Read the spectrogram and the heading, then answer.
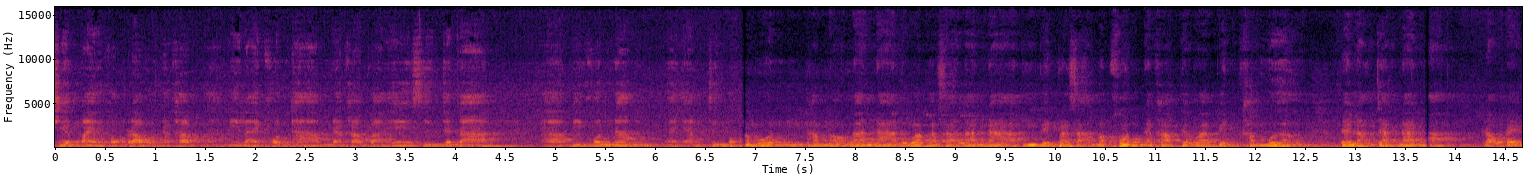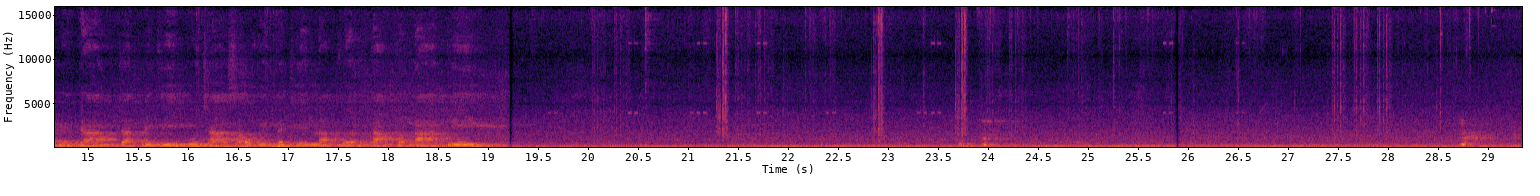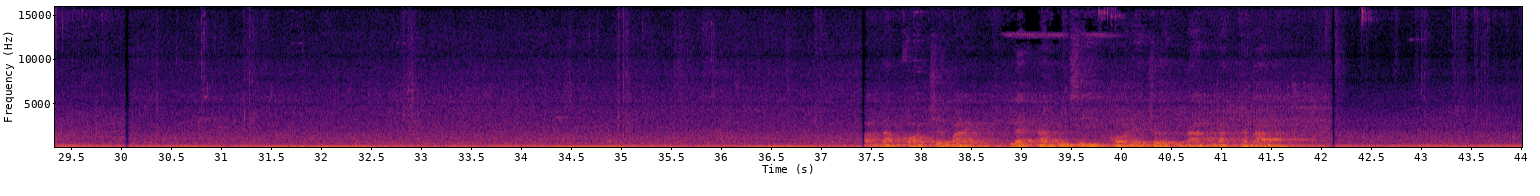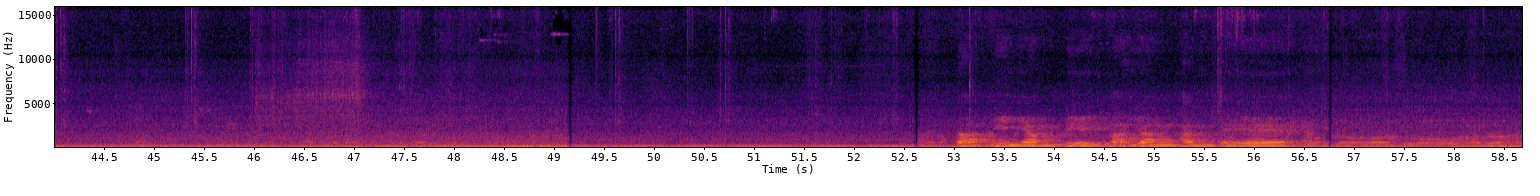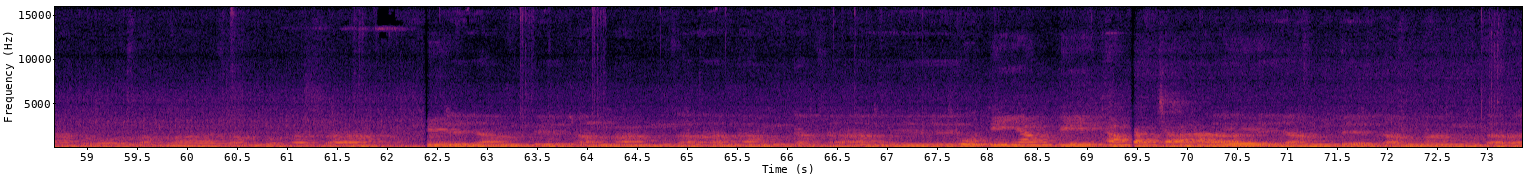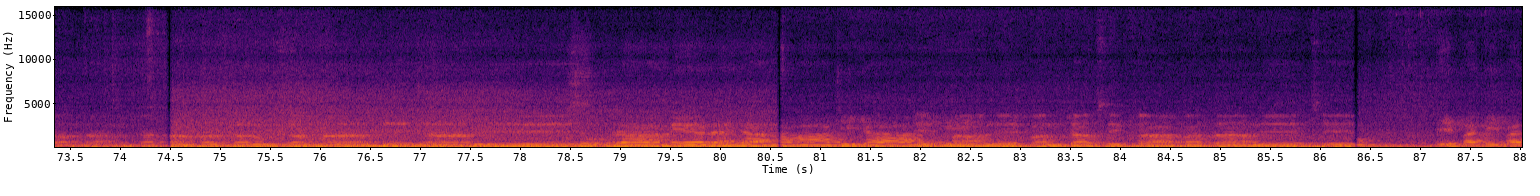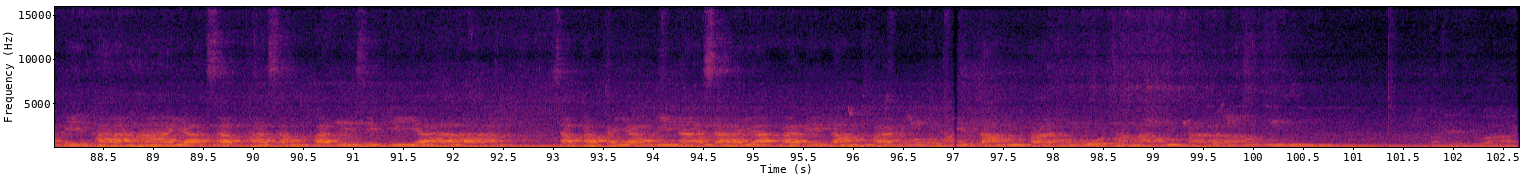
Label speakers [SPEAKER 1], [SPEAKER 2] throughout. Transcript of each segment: [SPEAKER 1] เชียงใหม่ของเรานะครับ มีหลายคนถามนะครับ ว่าเอ๊ะสืบจะจามีคนนั่งอย่างจึงบอกมนทำนองล้านนาหรือว่าภาษาล้านนาที่เป็นภาษามคตนะครับ แต่ว่าเป็นคำเมืองและหลังจากนั้นเราได้มีการจัดพิธีบูชาเสาอินทขีนหลักเมืองตามตำนานที่ นครเชียงใหม่ และการที่สี่ขอเรียนเชิญนางนัทธนัน
[SPEAKER 2] ตะนิยมปิละยังพันเต
[SPEAKER 3] ปัญจสิกขาปตานิสิ
[SPEAKER 2] ปิปฏิปฏิภาหายาสัพพะสัมปติสิทธิยาสัพพะพยาวินาสายาปริตัมภารุทิ ตังคารุธรรมังคารัง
